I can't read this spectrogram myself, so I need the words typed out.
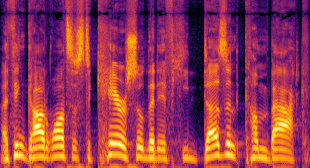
I think God wants us to care so that if He doesn't come back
